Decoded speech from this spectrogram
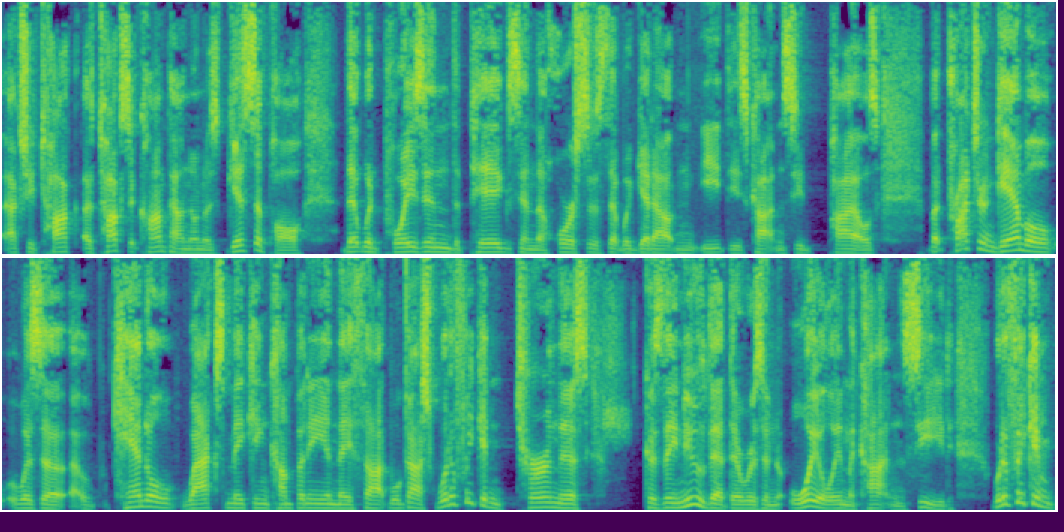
actually to- a toxic compound known as gossypol that would poison the pigs and the horses that would get out and eat these cottonseed piles. But Procter and Gamble was a, a candle wax making company, and they thought, well, gosh, what if we can turn this? Because they knew that there was an oil in the cotton seed. What if we can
